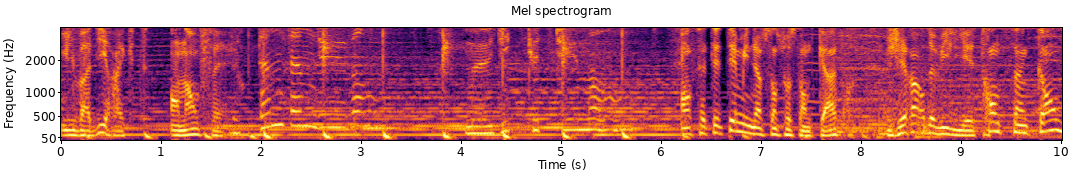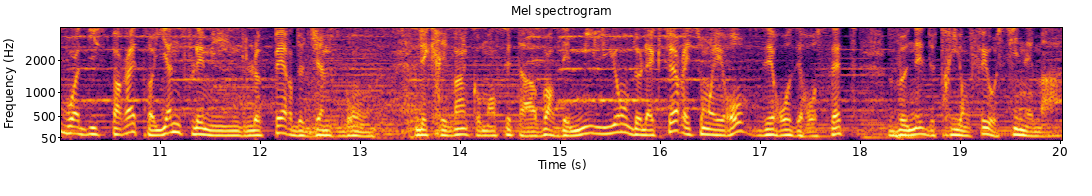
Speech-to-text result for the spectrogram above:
il va direct en enfer. du vent me dit que tu mens. En cet été 1964, Gérard de Villiers, 35 ans, voit disparaître Ian Fleming, le père de James Bond. L'écrivain commençait à avoir des millions de lecteurs et son héros, 007, venait de triompher au cinéma.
